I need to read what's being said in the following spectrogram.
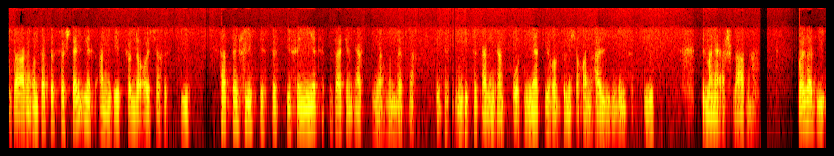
zu sagen. Und was das Verständnis angeht von der Eucharistie, tatsächlich ist es definiert seit dem ersten Jahrhundert nach Deswegen gibt es einen ganz großen Märtyrer und für mich auch einen Heiligen hinter den man ja erschlagen hat. Weil er die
